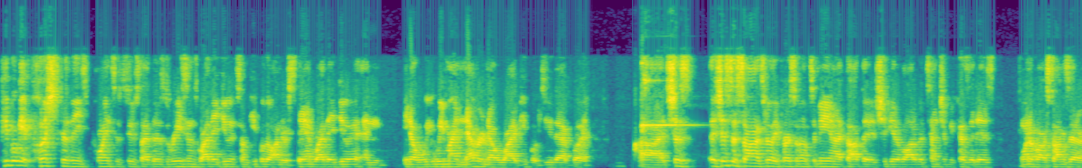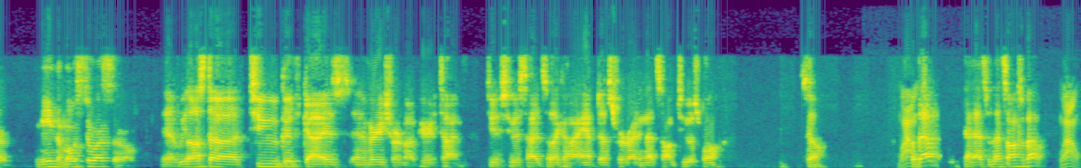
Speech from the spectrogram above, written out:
people get pushed to these points of suicide. There's reasons why they do it. Some people don't understand why they do it, and you know we, we might never know why people do that. But uh, it's just it's just a song that's really personal to me, and I thought that it should get a lot of attention because it is one of our songs that are mean the most to us. So Yeah, we lost uh, two good guys in a very short amount of period of time due to suicide. So that kind of amped us for writing that song too, as well. So, Wow. but that yeah, that's what that song's about. Wow,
